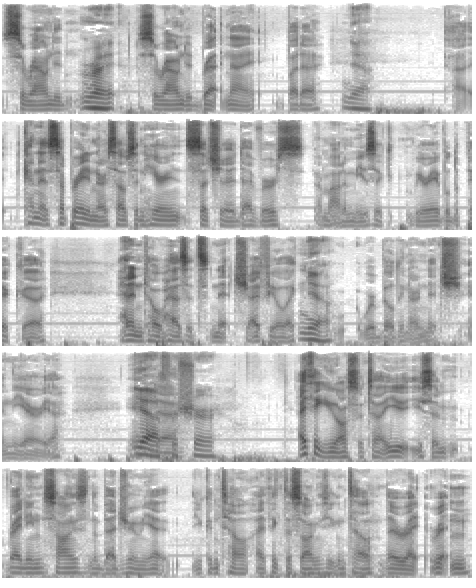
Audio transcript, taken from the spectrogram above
surrounded right surrounded Brett and I. But uh, yeah uh, kind of separating ourselves and hearing such a diverse amount of music, we were able to pick. Uh, Head and Toe has its niche. I feel like yeah w- we're building our niche in the area. And, yeah uh, for sure I think you also tell you you said writing songs in the bedroom. Yeah, you can tell. I think the songs you can tell they're right, written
